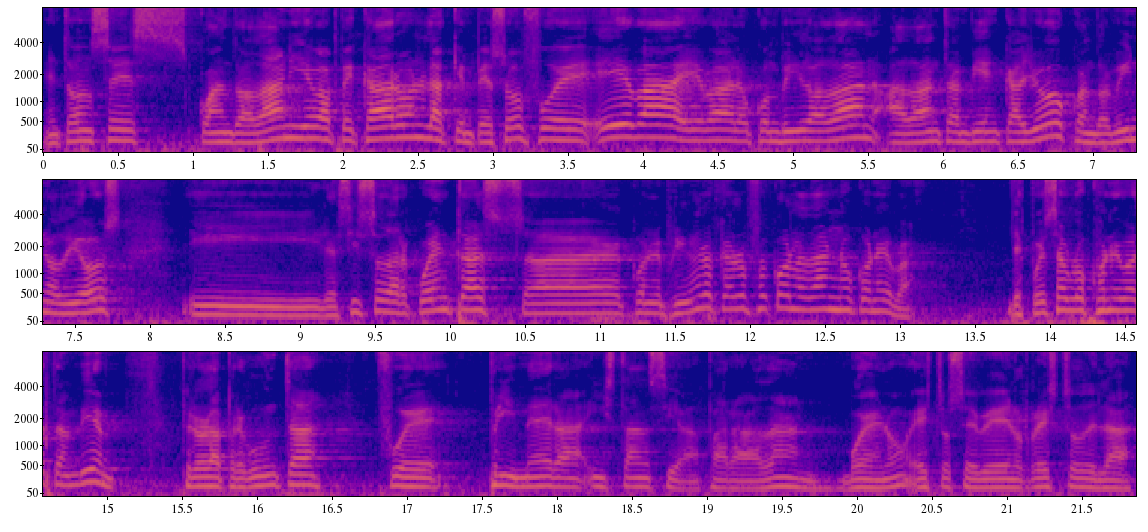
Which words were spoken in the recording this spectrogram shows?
Entonces, cuando Adán y Eva pecaron, la que empezó fue Eva, Eva lo convidó a Adán, Adán también cayó, cuando vino Dios y les hizo dar cuentas, ah, con el primero que habló fue con Adán, no con Eva. Después habló con Eva también, pero la pregunta fue, primera instancia para Adán. Bueno, esto se ve en el resto de la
